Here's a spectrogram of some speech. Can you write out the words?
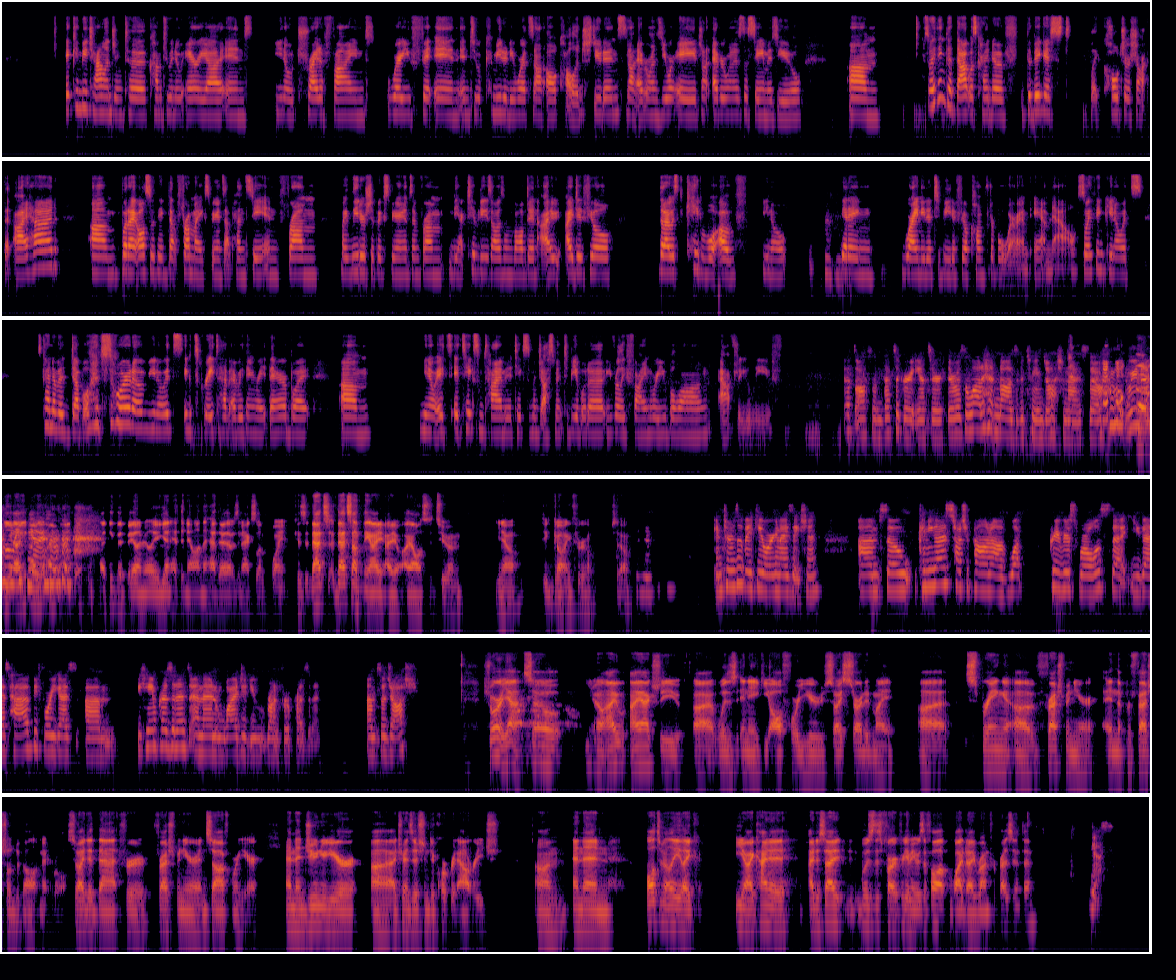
it can be challenging to come to a new area and, you know, try to find where you fit in into a community where it's not all college students, not everyone's your age, not everyone is the same as you. Um, so I think that that was kind of the biggest like culture shock that I had. Um, but I also think that from my experience at Penn State and from my leadership experience and from the activities I was involved in, I, I did feel that I was capable of, you know, mm-hmm. getting where I needed to be to feel comfortable where I am now. So I think, you know, it's it's kind of a double-edged sword of you know it's it's great to have everything right there but um you know it's it takes some time and it takes some adjustment to be able to really find where you belong after you leave that's awesome. That's a great answer. There was a lot of head nods between Josh and I, so we definitely oh, yeah, I, I, I, I, think that Bailyn really again hit the nail on the head there. That was an excellent point because that's that's something I, I I also too am, you know, going through. So, mm-hmm. in terms of AICHE organization, um, so can you guys touch upon of what previous roles that you guys have before you guys um, became presidents and then why did you run for president? Um, so Josh? Sure, yeah. So, you know, I, I actually uh, was in AICHE all four years. So I started my uh, spring of freshman year in the professional development role. So I did that for freshman year and sophomore year. And then junior year, uh, I transitioned to corporate outreach um, and then ultimately, like, you know, I kind of I decided was this part. Forgive me. Was the follow up? Why did I run for president then? Yes.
